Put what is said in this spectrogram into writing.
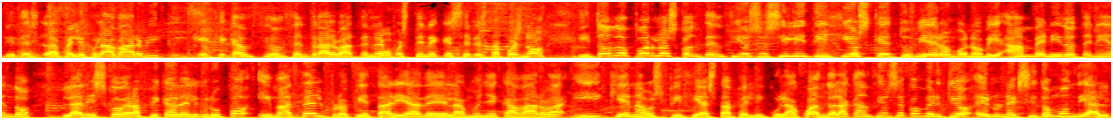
dices, la película Barbie, ¿qué, qué canción central va a tener? Pues tiene que ser esta. Pues no, y todo por los contenciosos y litigios que tuvieron, bueno, han venido teniendo la discográfica del grupo y Mattel, propietaria de la muñeca Barba y quien auspicia esta película. Cuando la canción se convirtió en un éxito mundial,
